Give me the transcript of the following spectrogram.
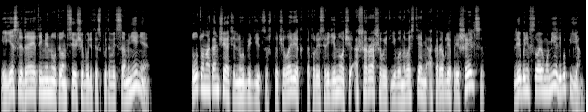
И если до этой минуты он все еще будет испытывать сомнения, тут он окончательно убедится, что человек, который среди ночи ошарашивает его новостями о корабле пришельцев, либо не в своем уме, либо пьян.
